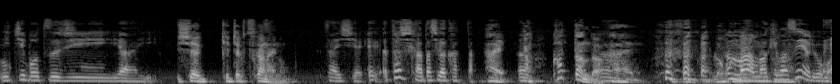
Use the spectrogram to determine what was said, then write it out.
日没試合。試合決着つかないの？再試合。え確か私が勝った。はい。うん。あ勝ったんだ。はい。まあ負けませんよよ龍馬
